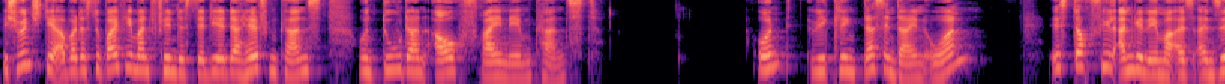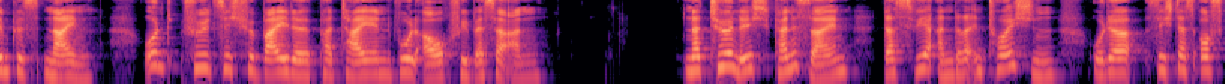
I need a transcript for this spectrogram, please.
Ich wünsche dir aber, dass du bald jemand findest, der dir da helfen kannst und du dann auch frei nehmen kannst. Und wie klingt das in deinen Ohren? Ist doch viel angenehmer als ein simples Nein und fühlt sich für beide Parteien wohl auch viel besser an. Natürlich kann es sein, dass wir andere enttäuschen oder sich das oft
